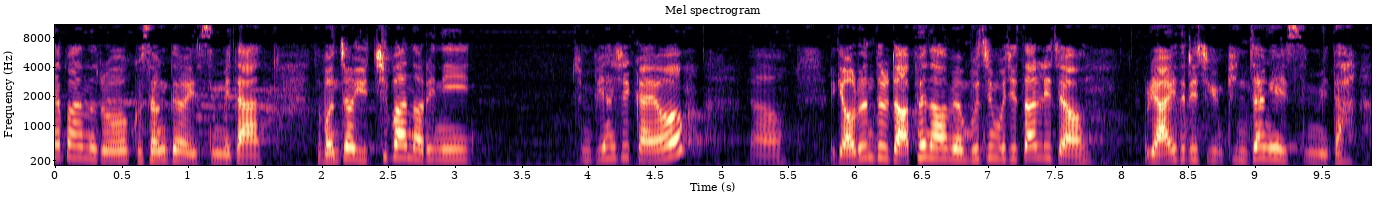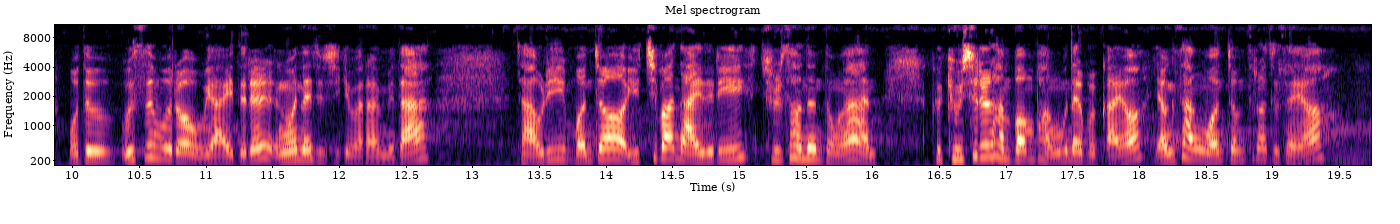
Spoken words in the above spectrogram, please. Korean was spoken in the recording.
세 반으로 구성되어 있습니다. 먼저 유치반 어린이 준비하실까요? 어, 이게 어른들도 앞에 나오면 무지무지 떨리죠. 우리 아이들이 지금 긴장해 있습니다. 모두 웃음으로 우리 아이들을 응원해 주시기 바랍니다. 자, 우리 먼저 유치반 아이들이 줄 서는 동안 그 교실을 한번 방문해 볼까요? 영상 원 좀 틀어주세요.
